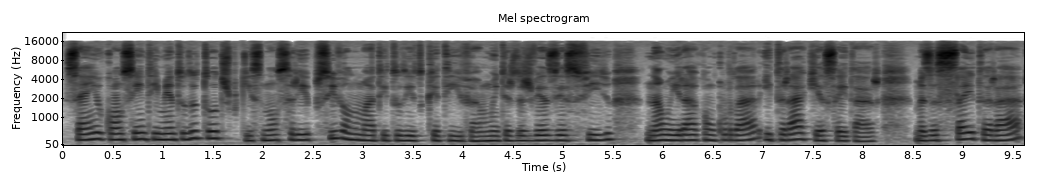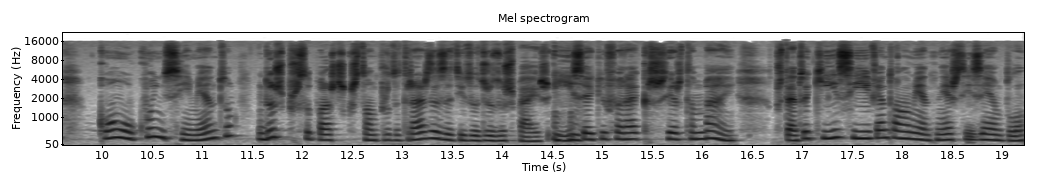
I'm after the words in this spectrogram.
sem o consentimento de todos, porque isso não seria possível numa atitude educativa. Muitas das vezes esse filho não irá concordar e terá que aceitar, mas aceitará com o conhecimento dos pressupostos que estão por detrás das atitudes dos pais. Uhum. E isso é que o fará crescer também. Portanto, aqui, se eventualmente neste exemplo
